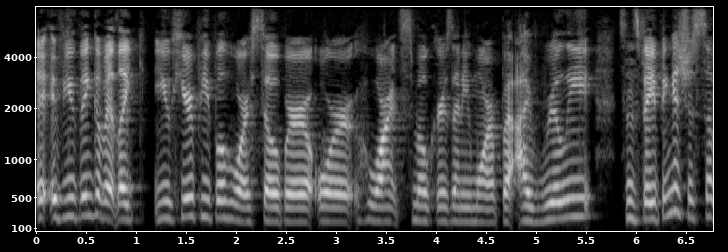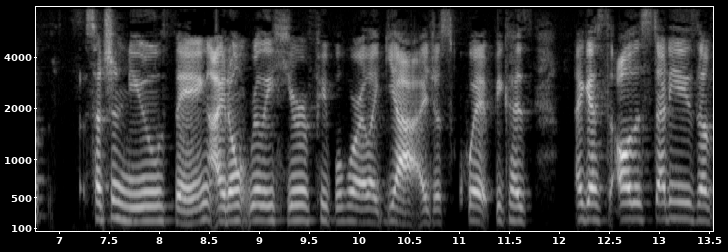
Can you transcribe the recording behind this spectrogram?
if you think of it like you hear people who are sober or who aren't smokers anymore but i really since vaping is just some, such a new thing i don't really hear of people who are like yeah i just quit because i guess all the studies of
